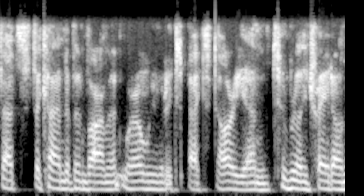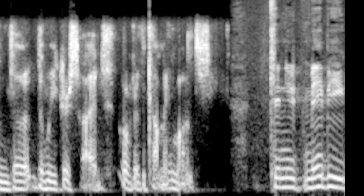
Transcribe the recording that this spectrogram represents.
That's the kind of environment where we would expect dollar yen to really trade on the, the weaker side over the coming months. Can you maybe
